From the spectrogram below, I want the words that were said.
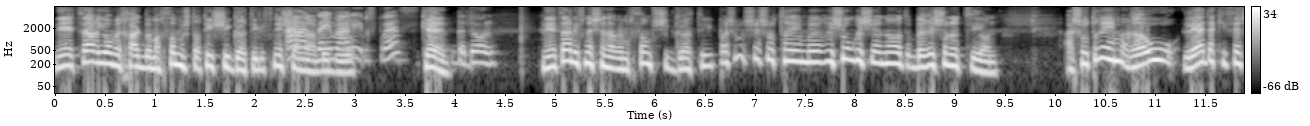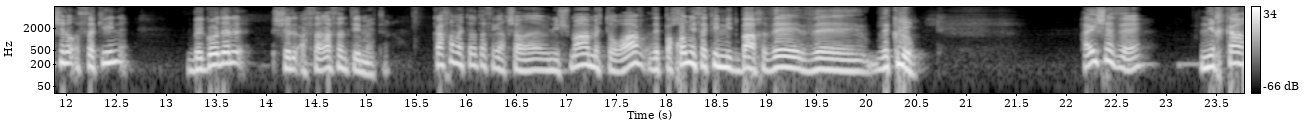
נעצר יום אחד במחסום משטרתי שגרתי לפני שנה אה, זה עם בדיוק. האלי אקספרס? כן, גדול. נעצר לפני שנה במחסום שגרתי, פשוט ששוטרים רישום רישיונות בראשון לציון. השוטרים ראו ליד הכיסא שלו סכין בגודל של עשרה סנטימטר. ככה מתאר את הסכין. עכשיו נשמע מטורף, זה פחות מסכין מטבח, זה, זה, זה כלום. האיש הזה נחקר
